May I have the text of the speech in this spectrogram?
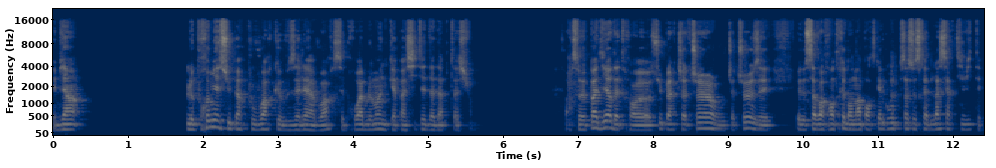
Eh bien, le premier super pouvoir que vous allez avoir, c'est probablement une capacité d'adaptation. Alors, ça ne veut pas dire d'être euh, super tchatcher ou tchatcheuse et, de savoir rentrer dans n'importe quel groupe. Ça, ce serait de l'assertivité.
